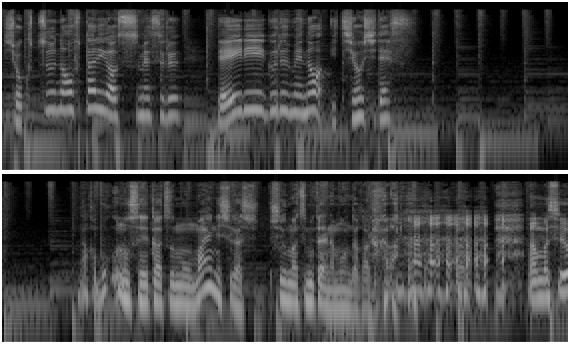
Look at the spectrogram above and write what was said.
食通のお二人がおすすめするデイリーグルメの一押しです。なんか僕の生活も毎日が週末みたいなもんだから あんま週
